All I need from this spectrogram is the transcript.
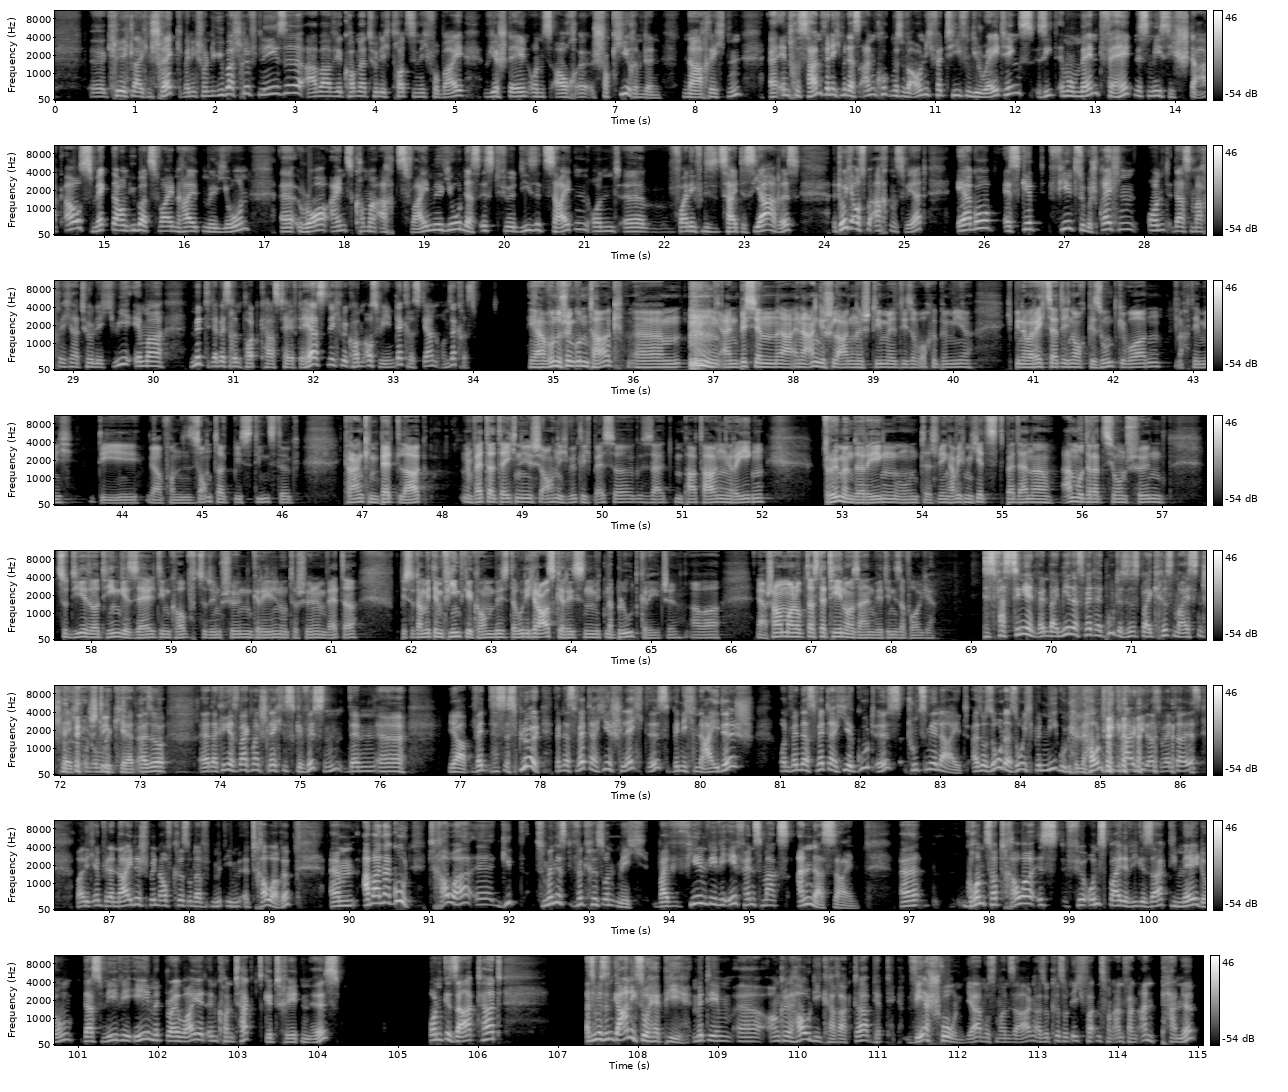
äh, kriege ich gleich einen Schreck, wenn ich schon die Überschrift lese, aber wir kommen natürlich trotzdem nicht vorbei. Wir stellen uns auch äh, schockierenden Nachrichten. Äh, interessant, wenn ich mir das angucke, müssen wir auch nicht vertiefen. Die Ratings sieht im Moment verhältnismäßig stark aus. SmackDown über zweieinhalb Millionen, äh, Raw 1,82 Millionen. Das ist für diese Zeiten und vor allen Dingen für diese Zeit des Jahres durchaus beachtenswert. Ergo, es gibt viel zu besprechen und das mache ich natürlich wie immer mit der besseren Podcast-Hälfte. Herzlich willkommen aus Wien, der Christian, unser Chris. Ja, wunderschönen guten Tag. Ähm, ein bisschen äh, eine angeschlagene Stimme diese Woche bei mir. Ich bin aber rechtzeitig noch gesund geworden, nachdem ich die ja, von Sonntag bis Dienstag krank im Bett lag. Wettertechnisch auch nicht wirklich besser, seit ein paar Tagen Regen strömender Regen und deswegen habe ich mich jetzt bei deiner Anmoderation schön zu dir dorthin gesellt im Kopf, zu dem schönen Grillen unter schönem Wetter. Bis du da mit dem Fiend gekommen bist, da wurde ich rausgerissen mit einer Blutgrätsche. Aber ja, schauen wir mal, ob das der Tenor sein wird in dieser Folge. Das ist faszinierend, wenn bei mir das Wetter gut ist, ist es bei Chris meistens schlecht und umgekehrt. Also äh, da kriege ich jetzt gleich mal ein schlechtes Gewissen, denn äh, ja, wenn, das ist blöd. Wenn das Wetter hier schlecht ist, bin ich neidisch und wenn das Wetter hier gut ist, tut es mir leid. Also so oder so, ich bin nie gut gelaunt, egal wie das Wetter ist, weil ich entweder neidisch bin auf Chris oder mit ihm äh, trauere. Ähm, aber na gut, Trauer äh, gibt zumindest für Chris und mich. Bei vielen WWE-Fans mag es anders sein. Äh, Grund zur Trauer ist für uns beide, wie gesagt, die Meldung, dass WWE mit Bray Wyatt in Kontakt getreten ist und gesagt hat, also, wir sind gar nicht so happy mit dem, äh, Onkel Howdy-Charakter. wer schon, ja, muss man sagen. Also, Chris und ich fanden es von Anfang an Panne.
